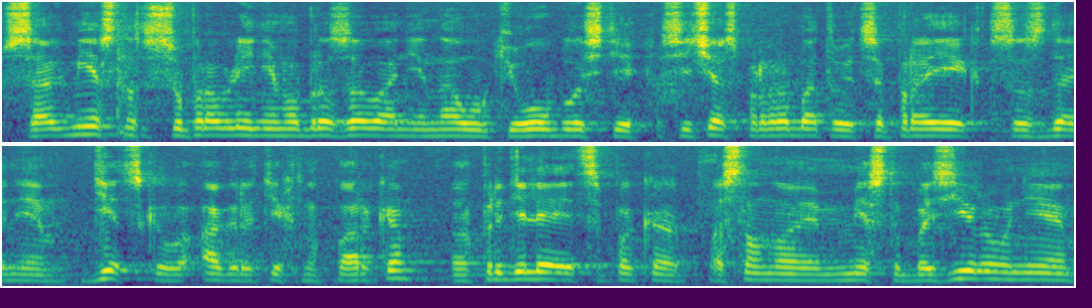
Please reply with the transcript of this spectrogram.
Совместно с управлением образования и науки области сейчас прорабатывается проект создания детского агротехнопарка. Определяется пока основное место базирования,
